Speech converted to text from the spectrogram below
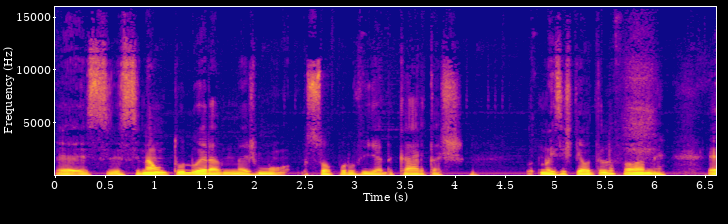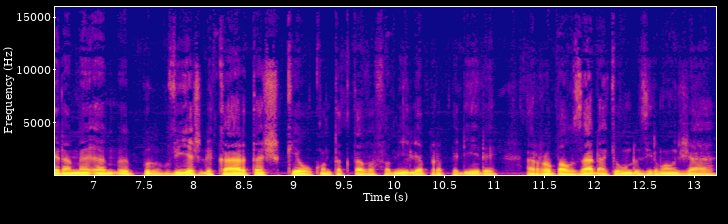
Eh, se não tudo era mesmo só por via de cartas. Não existia o telefone. Era eh, por vias de cartas que eu contactava a família para pedir a roupa usada que um dos irmãos já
